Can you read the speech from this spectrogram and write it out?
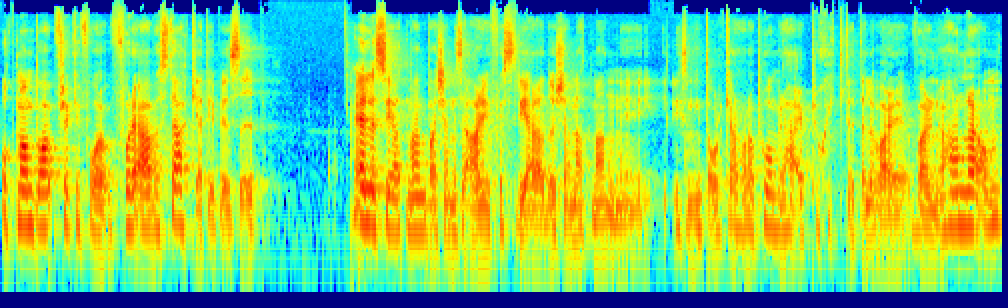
och man bara försöker få, få det överstökat i princip. Eller så är att man bara känner sig arg och frustrerad och känner att man eh, liksom inte orkar hålla på med det här projektet eller vad det, vad det nu handlar om.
